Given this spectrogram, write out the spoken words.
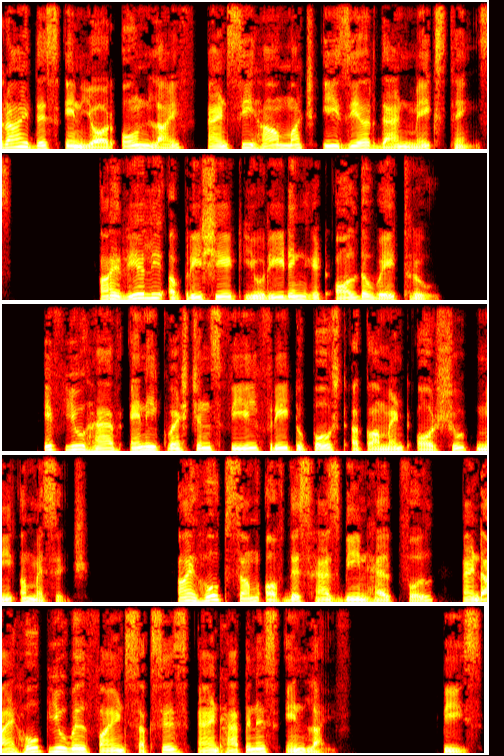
Try this in your own life and see how much easier than makes things. I really appreciate you reading it all the way through. If you have any questions feel free to post a comment or shoot me a message. I hope some of this has been helpful and I hope you will find success and happiness in life. Peace.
